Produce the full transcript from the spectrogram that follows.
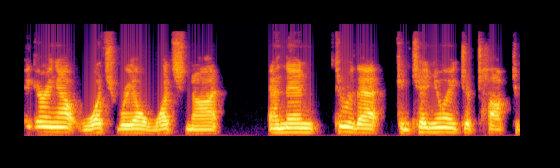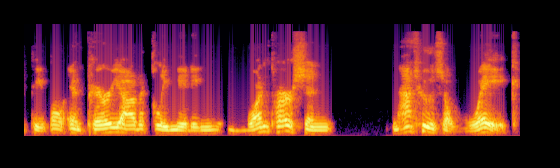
figuring out what's real, what's not, and then through that, continuing to talk to people and periodically meeting one person, not who's awake,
